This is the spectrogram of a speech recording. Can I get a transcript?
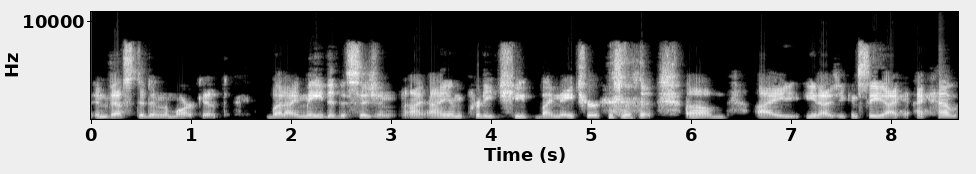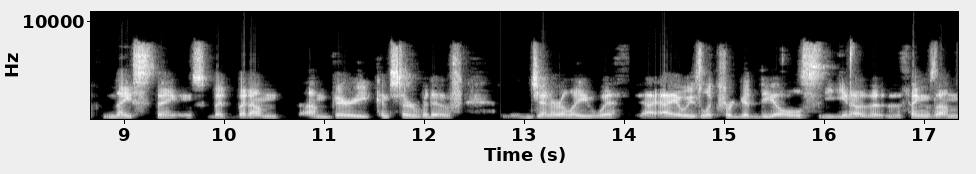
invested in the market but I made a decision. I, I am pretty cheap by nature. um, I, you know, as you can see, I, I have nice things, but, but I'm, I'm very conservative generally with, I, I always look for good deals. You know, the, the things I'm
